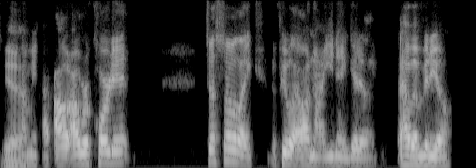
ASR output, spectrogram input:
yeah, I mean I- I'll, I'll record it just so like if people are like oh no you didn't get it like I have a video.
